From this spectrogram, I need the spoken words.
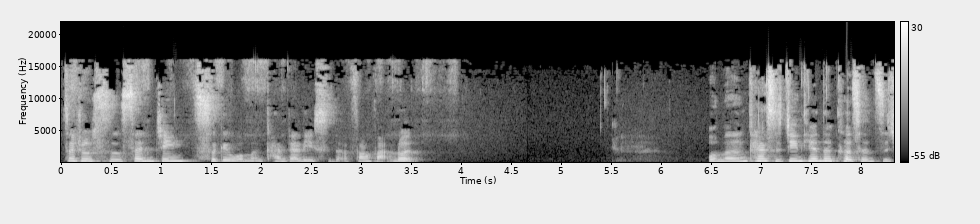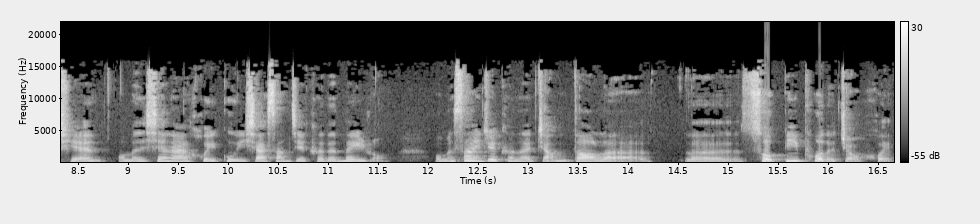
这就是圣经赐给我们看待历史的方法论。我们开始今天的课程之前，我们先来回顾一下上节课的内容。我们上一节课呢讲到了，呃，受逼迫的教会，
